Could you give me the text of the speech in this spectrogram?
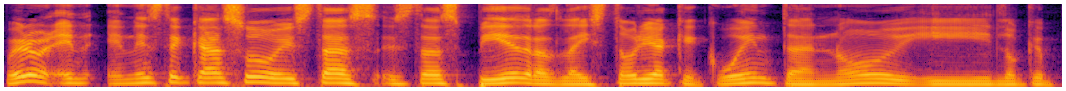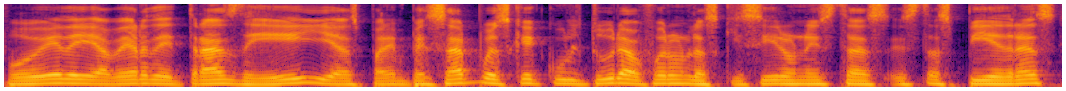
Bueno, en, este caso, estas, estas piedras, la historia que cuentan, ¿no? Y lo que puede haber detrás de ellas. Para empezar, pues, ¿qué cultura fueron las que hicieron estas, estas piedras?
